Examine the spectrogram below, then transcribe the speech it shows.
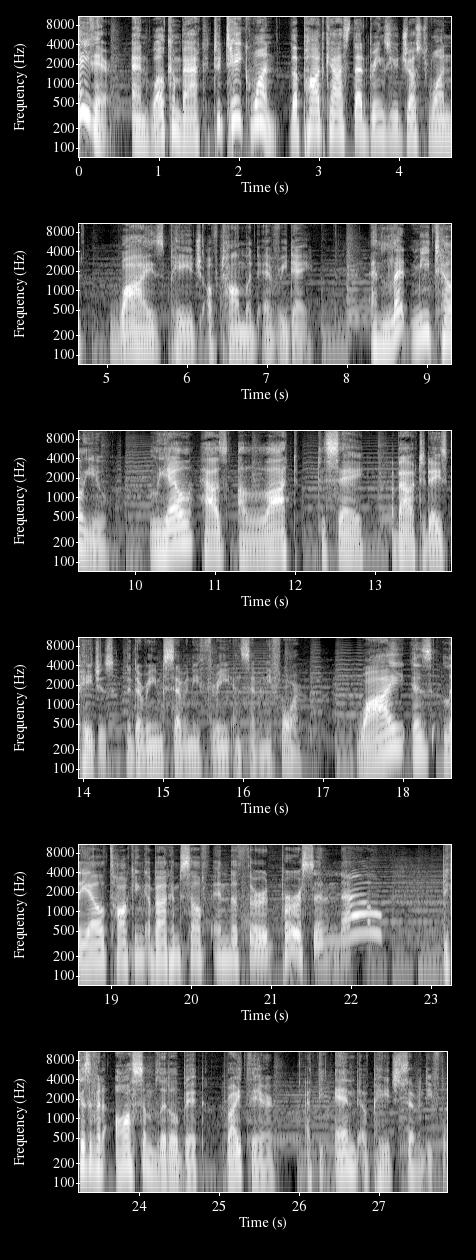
Hey there, and welcome back to Take One, the podcast that brings you just one wise page of Talmud every day. And let me tell you, Liel has a lot to say about today's pages, Nedarim 73 and 74. Why is Liel talking about himself in the third person now? Because of an awesome little bit right there at the end of page 74.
